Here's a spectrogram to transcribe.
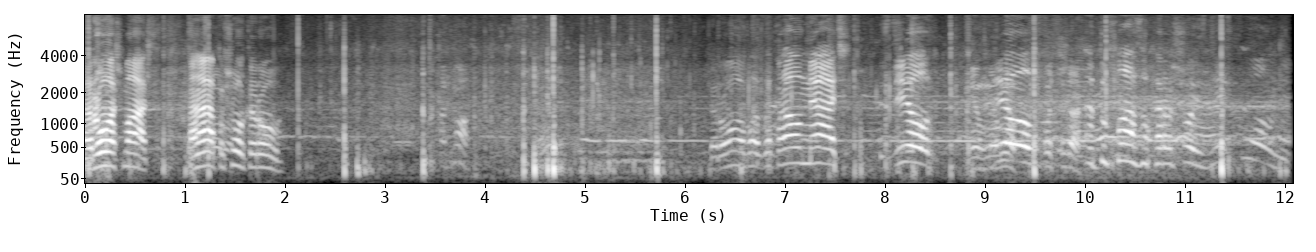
Хорош, Макс! Ага, пошел корову. Корова, забрал мяч, сделал, сделал эту фазу хорошо, здесь полный,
